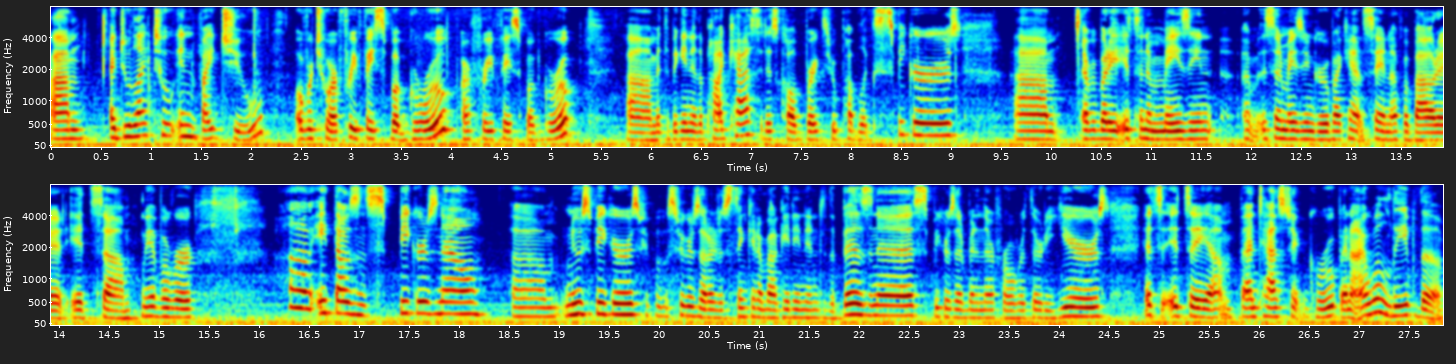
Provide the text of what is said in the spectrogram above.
Um, I do like to invite you over to our free Facebook group, our free Facebook group. Um, at the beginning of the podcast, it is called Breakthrough Public Speakers. Um, everybody, it's an amazing, um, it's an amazing group. I can't say enough about it. It's um, we have over uh, eight thousand speakers now. Um, new speakers, people, speakers that are just thinking about getting into the business, speakers that have been there for over 30 years. It's it's a um, fantastic group, and I will leave the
